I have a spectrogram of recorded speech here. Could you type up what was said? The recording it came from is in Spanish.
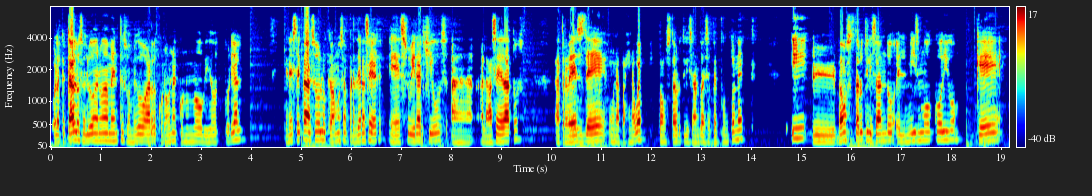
Hola, ¿qué tal? Los saluda nuevamente su amigo Eduardo Corona con un nuevo video tutorial. En este caso lo que vamos a aprender a hacer es subir archivos a, la base de datos a través de una página web. Vamos a estar utilizando ASP.NET y vamos a estar utilizando el mismo código que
